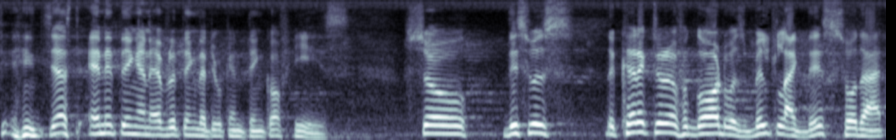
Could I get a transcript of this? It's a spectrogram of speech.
just anything and everything that you can think of, he is. So, this was… the character of a god was built like this so that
